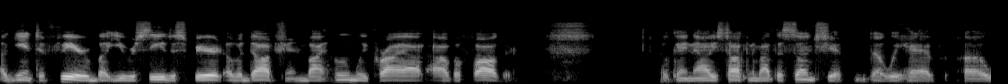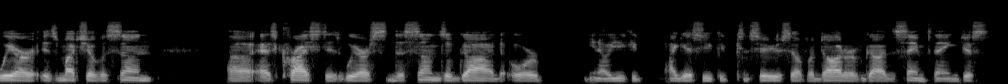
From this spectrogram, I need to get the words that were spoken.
again to fear, but you received the spirit of adoption, by whom we cry out, Abba, Father. Okay, now he's talking about the sonship that we have. Uh, we are as much of a son uh, as Christ is. We are the sons of God, or, you know, you could, I guess you could consider yourself a daughter of God, the same thing, just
